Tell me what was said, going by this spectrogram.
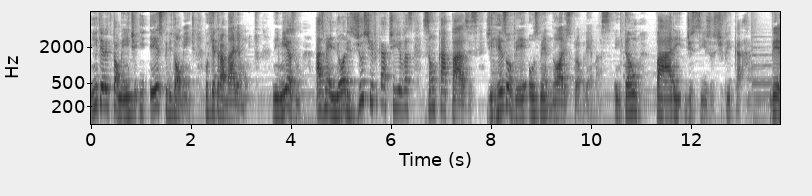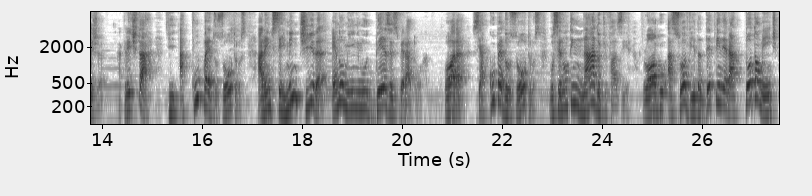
intelectualmente e espiritualmente, porque trabalha muito. Nem mesmo as melhores justificativas são capazes de resolver os menores problemas. Então, pare de se justificar. Veja, acreditar que a culpa é dos outros, além de ser mentira, é no mínimo desesperador. Ora, se a culpa é dos outros, você não tem nada o que fazer. Logo, a sua vida dependerá totalmente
